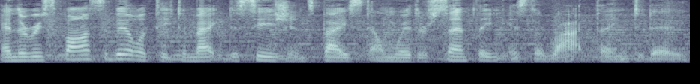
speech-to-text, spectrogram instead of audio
and the responsibility to make decisions based on whether something is the right thing to do.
